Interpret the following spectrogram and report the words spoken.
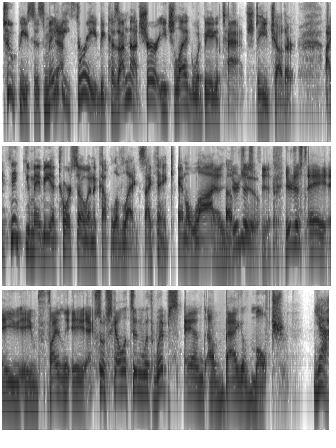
two pieces, maybe Yeah. three, because I'm not sure each leg would be attached to each other. I think you may be a torso and a couple of legs. I think, and a lot Yeah, of you're just goo. you're just a, a a finally a exoskeleton with whips and a bag of mulch. yeah.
